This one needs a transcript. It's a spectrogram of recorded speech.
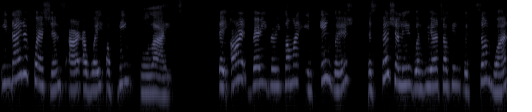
Indirect questions are a way of being polite. They are very, very common in English, especially when we are talking with someone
